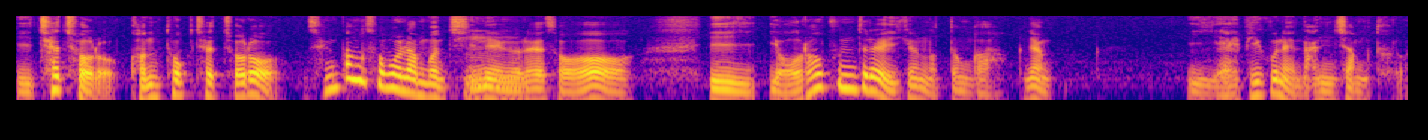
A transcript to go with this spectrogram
이 최초로 건톡 최초로 생방송을 한번 진행을 해서 이 여러분들의 의견은 어떤가? 그냥 이 예비군의 난장 토론.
